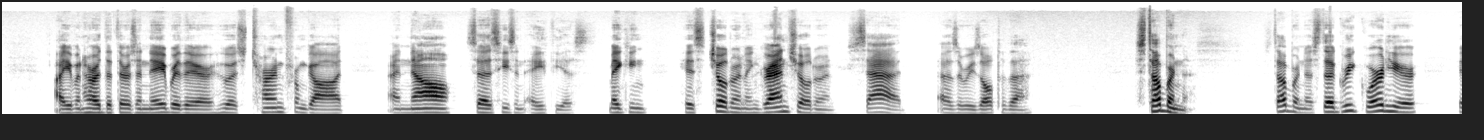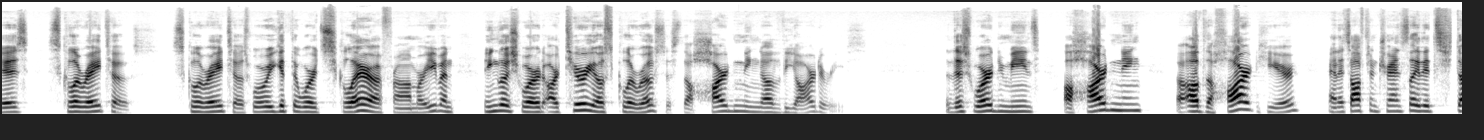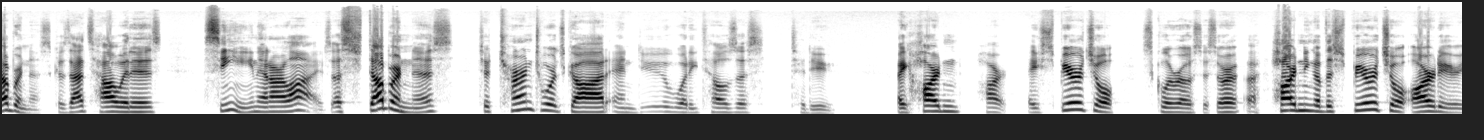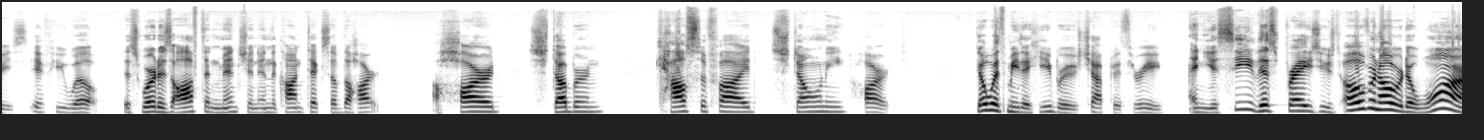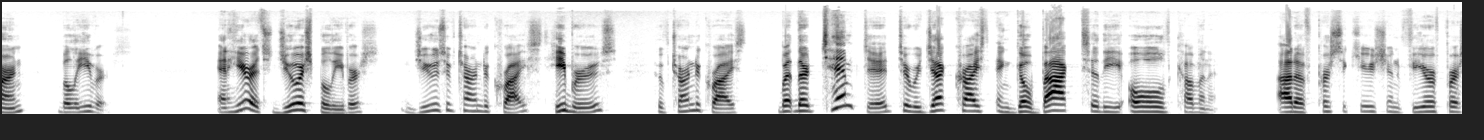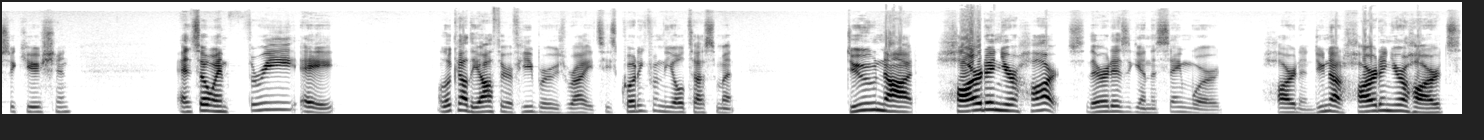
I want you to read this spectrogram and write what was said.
I even heard that there's a neighbor there who has turned from God and now says he's an atheist, making his children and grandchildren sad as a result of that. Stubbornness. Stubbornness. The Greek word here is scleretos. Scleretos, where we get the word sclera from, or even the English word arteriosclerosis, the hardening of the arteries. This word means a hardening of the heart here, and it's often translated stubbornness because that's how it is seen in our lives. A stubbornness to turn towards God and do what He tells us to do. A hardened heart, a spiritual sclerosis, or a hardening of the spiritual arteries, if you will. This word is often mentioned in the context of the heart. A hard, stubborn, calcified, stony heart. Go with me to Hebrews chapter 3, and you see this phrase used over and over to warn believers. And here it's Jewish believers, Jews who've turned to Christ, Hebrews who've turned to Christ, but they're tempted to reject Christ and go back to the old covenant out of persecution, fear of persecution. And so in 3 8, look how the author of Hebrews writes. He's quoting from the Old Testament Do not harden your hearts. There it is again, the same word, harden. Do not harden your hearts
